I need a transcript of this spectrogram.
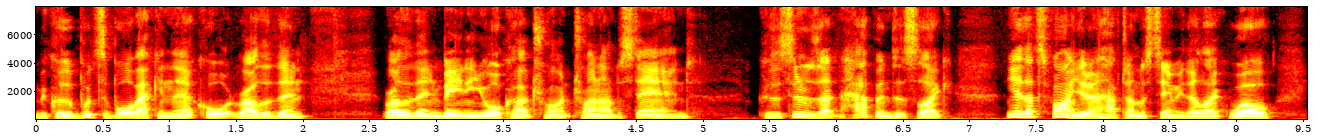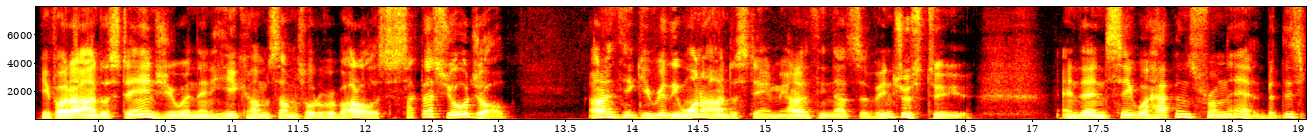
because it puts the ball back in their court rather than rather than being in your court trying trying to understand. Because as soon as that happens, it's like, yeah, that's fine. You don't have to understand me. They're like, well, if I don't understand you, and then here comes some sort of rebuttal, it's just like that's your job. I don't think you really want to understand me. I don't think that's of interest to you. And then see what happens from there. But this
